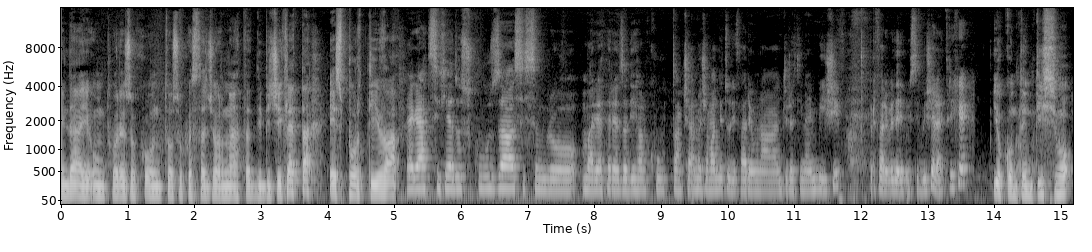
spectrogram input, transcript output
Mi dai un tuo resoconto su questa giornata di bicicletta e sportiva? Ragazzi, chiedo scusa se sembro Maria Teresa di Calcutta. Cioè, noi ci avevamo detto di fare una giratina in bici per fare vedere queste bici elettriche. Io contentissimo,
